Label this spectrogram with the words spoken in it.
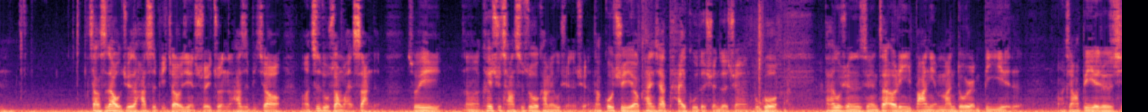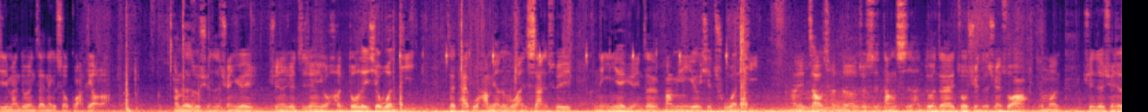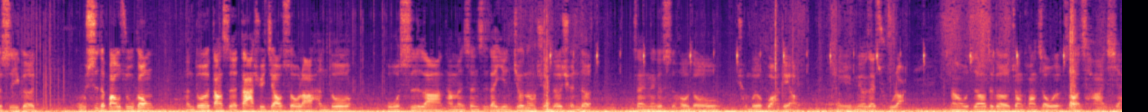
讲实在，我觉得它是比较有一点水准的，它是比较呃制度算完善的，所以嗯可以去尝试做看美股选择权。那过去也要看一下台股的选择权，不过台股选择权在二零一八年蛮多人毕业的啊，讲到毕业就是其实蛮多人在那个时候挂掉了，他们在做选择权，因为选择权之间有很多的一些问题。在台股它没有那么完善，所以可能营业员这方面也有一些出问题，那也造成了就是当时很多人在做选择权，说啊，我们选择权就是一个股市的包租公，很多当时的大学教授啦，很多博士啦，他们甚至在研究那种选择权的，在那个时候都全部都挂掉，也没有再出来。那我知道这个状况之后，我有稍微查一下。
